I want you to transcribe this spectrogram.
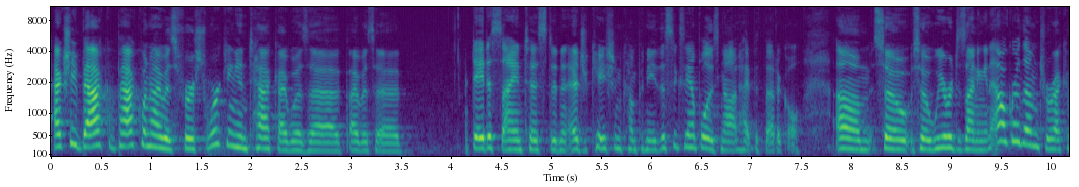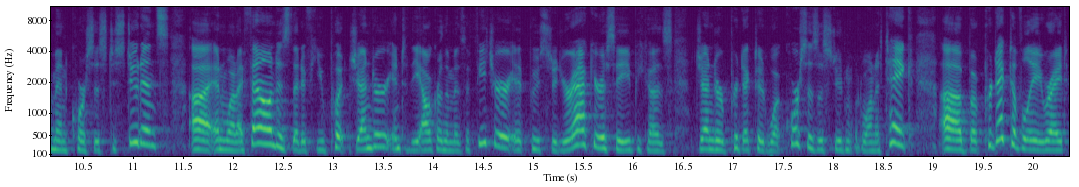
actually, back back when I was first working in tech, I was a I was a data scientist at an education company, this example is not hypothetical. Um, so, so we were designing an algorithm to recommend courses to students, uh, and what I found is that if you put gender into the algorithm as a feature, it boosted your accuracy because gender predicted what courses a student would want to take, uh, but predictively, right,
